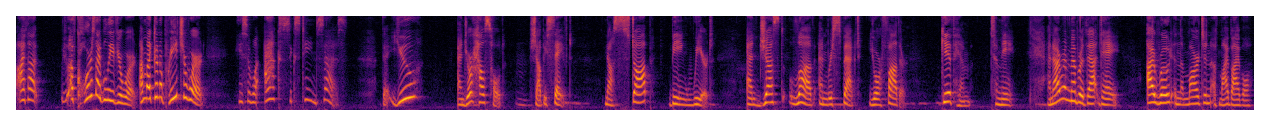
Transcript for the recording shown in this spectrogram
I thought, of course I believe your word. I'm like going to preach your word. He said, Well, Acts 16 says that you and your household shall be saved. Now stop being weird and just love and respect your father. give him to me. And I remember that day, I wrote in the margin of my Bible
